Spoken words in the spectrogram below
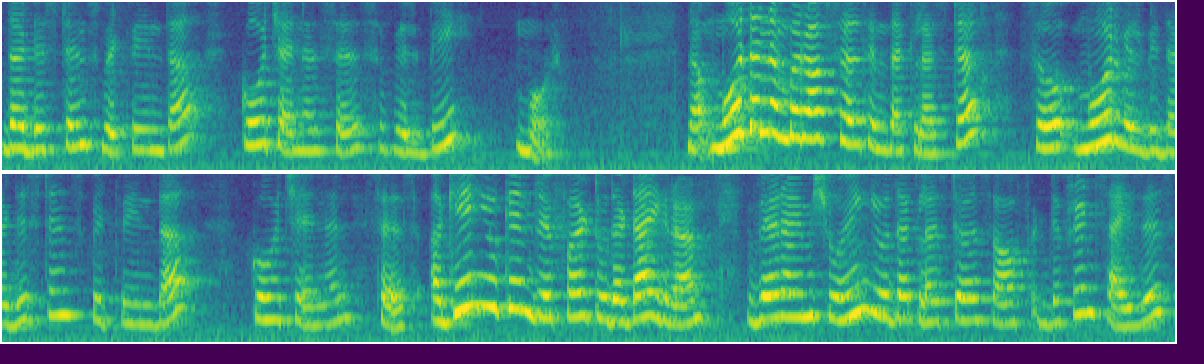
the distance between the co-channel cells will be more. Now more the number of cells in the cluster so more will be the distance between the co-channel cells. Again you can refer to the diagram where I am showing you the clusters of different sizes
